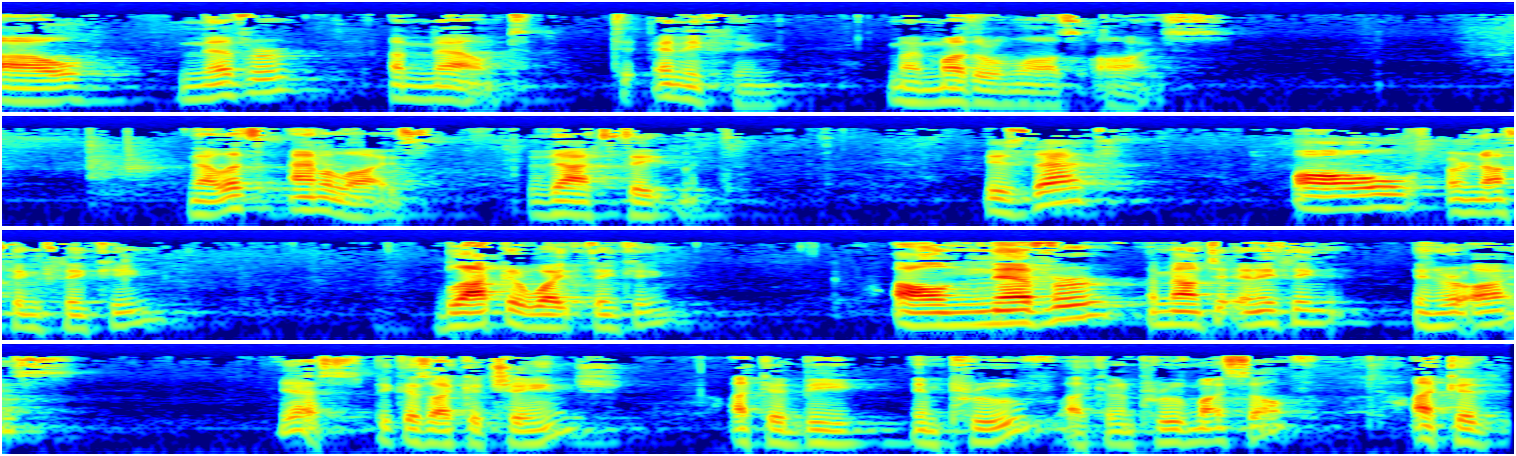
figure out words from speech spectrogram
I'll never amount to anything in my mother-in-law's eyes. Now let's analyze that statement. Is that all or nothing thinking? Black or white thinking? I'll never amount to anything in her eyes? Yes, because I could change. I could be improve. I can improve myself. I could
